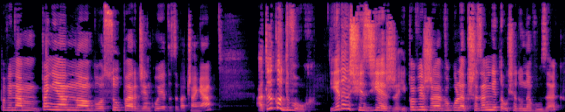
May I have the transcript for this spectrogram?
powie nam, Pani Anno, było super, dziękuję, do zobaczenia, a tylko dwóch, jeden się zjeży i powie, że w ogóle przeze mnie to usiadł na wózek,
